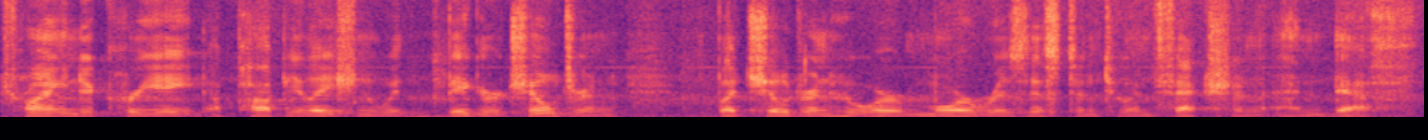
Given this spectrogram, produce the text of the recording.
trying to create a population with bigger children, but children who are more resistant to infection and death.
